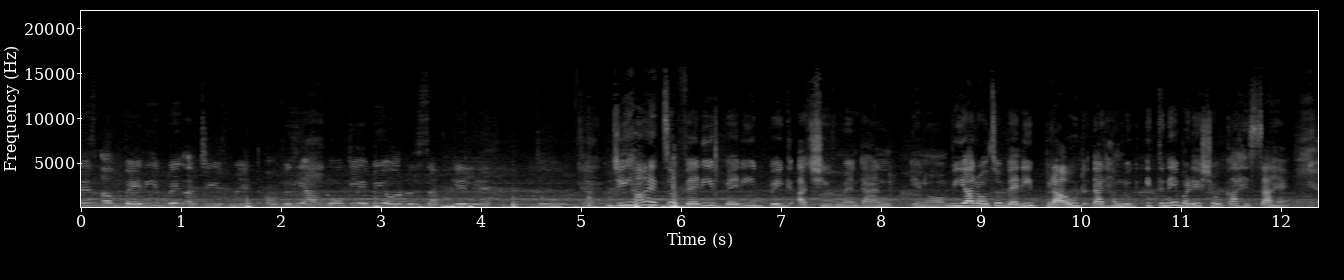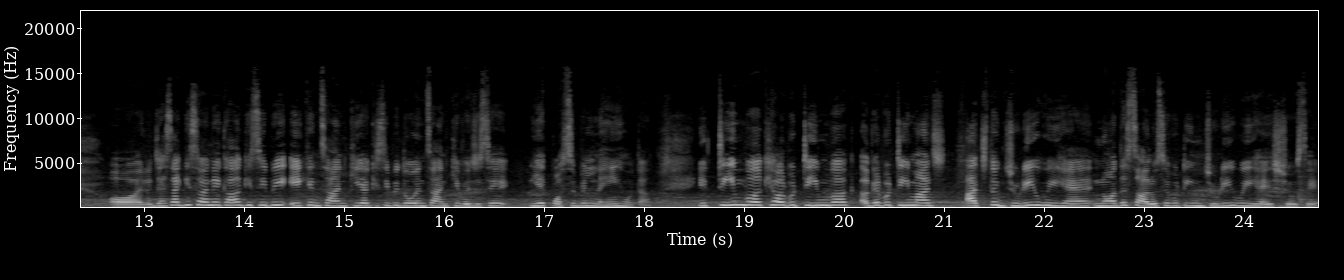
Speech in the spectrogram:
is a very big achievement obviously आप लोगों के लिए भी और सबके लिए तो जी हाँ it's a very very big achievement and you know we are also very proud that हम लोग इतने बड़े शो का हिस्सा हैं। और जैसा कि सर ने कहा किसी भी एक इंसान की या किसी भी दो इंसान की वजह से ये पॉसिबल नहीं होता। ये टीम वर्क है और वो टीम वर्क अगर वो टीम आज आज तक जुड़ी हुई है नौ दस सालों से वो टीम जुड़ी हुई है इस शो से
